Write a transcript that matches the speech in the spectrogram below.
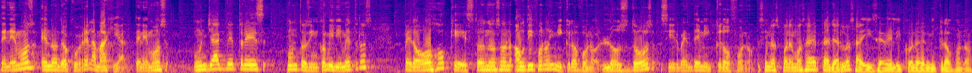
tenemos en donde ocurre la magia. Tenemos un jack de 3.5 milímetros, pero ojo que estos no son audífono y micrófono, los dos sirven de micrófono. Si nos ponemos a detallarlos, ahí se ve el icono del micrófono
